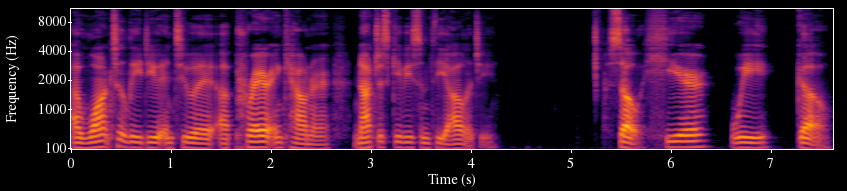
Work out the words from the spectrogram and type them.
I want to lead you into a, a prayer encounter, not just give you some theology. So here we go.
